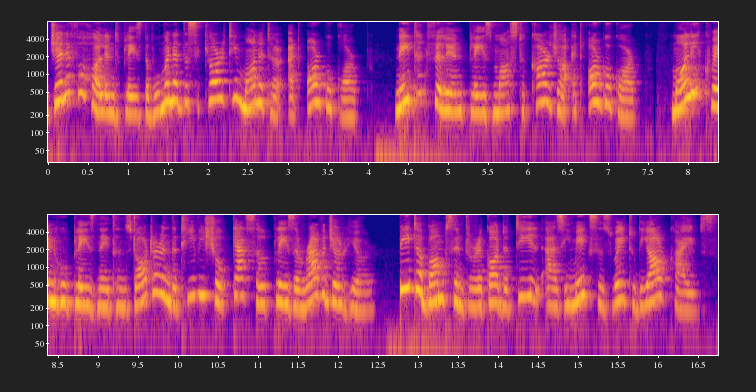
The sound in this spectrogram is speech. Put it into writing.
Jennifer Holland plays the woman at the security monitor at OrgoCorp. Nathan Fillion plays Master Karja at OrgoCorp. Molly Quinn, who plays Nathan's daughter in the TV show Castle, plays a Ravager here. Peter bumps into Recorder Teal as he makes his way to the archives.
